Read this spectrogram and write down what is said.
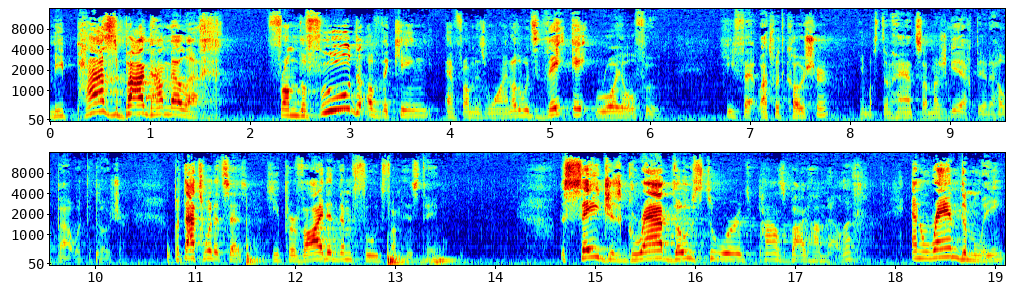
Mipaz bag hamelech, from the food of the king and from his wine. In other words, they ate royal food. He fed, what's with kosher? He must have had some mashgiach there to help out with the kosher. But that's what it says. He provided them food from his table. The sages grabbed those two words, Paz Bag HaMelech, and randomly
